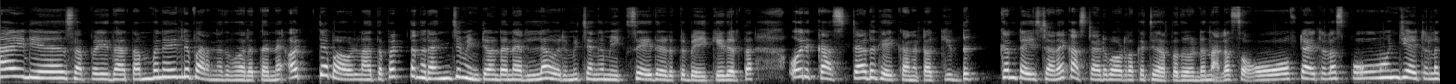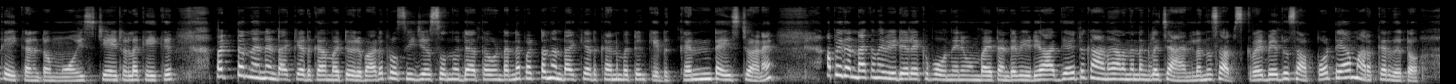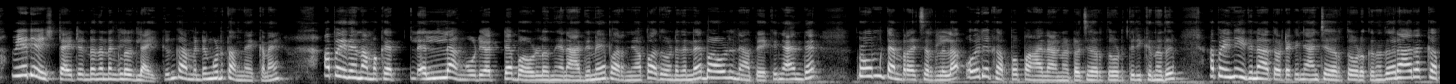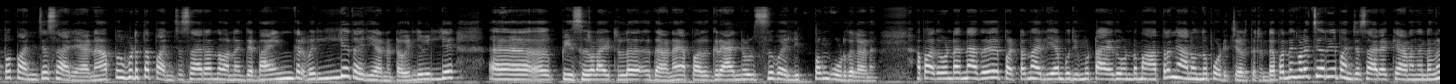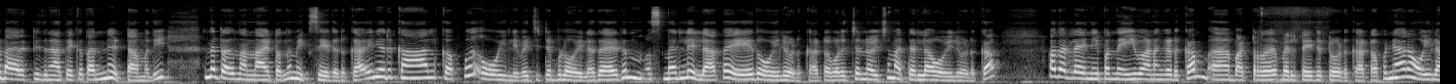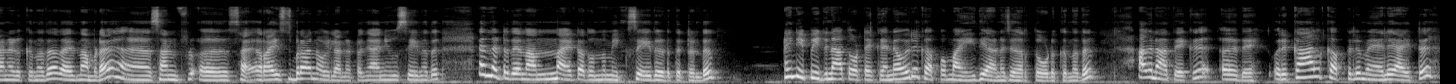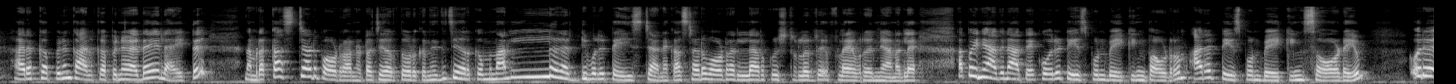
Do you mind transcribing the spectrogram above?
Hi dears അപ്പോൾ ഇതാ തമ്പനയിൽ പറഞ്ഞതുപോലെ തന്നെ ഒറ്റ ബൗളിനകത്ത് പെട്ടെന്ന് ഒരു അഞ്ച് മിനിറ്റ് കൊണ്ട് തന്നെ എല്ലാം ഒരുമിച്ച് അങ്ങ് മിക്സ് ചെയ്തെടുത്ത് ബേക്ക് ചെയ്തെടുത്ത ഒരു കസ്റ്റാർഡ് കേക്കാണ് കേട്ടോ കിടുക്കൻ ടേസ്റ്റാണ്. കസ്റ്റാർഡ് പൗഡറൊക്കെ ചേർത്തത് കൊണ്ട് നല്ല സോഫ്റ്റ് ആയിട്ടുള്ള സ്പോഞ്ചി ആയിട്ടുള്ള കേക്കാണ് കേട്ടോ മോയിസ്റ്റി ആയിട്ടുള്ള കേക്ക്. പെട്ടെന്ന് തന്നെ ഉണ്ടാക്കിയെടുക്കാൻ പറ്റും. ഒരുപാട് പ്രൊസീജിയേഴ്സ് ഒന്നും ഇല്ലാത്തതുകൊണ്ട് തന്നെ പെട്ടെന്ന് ഉണ്ടാക്കിയെടുക്കാനും പറ്റും. കിടുക്കൻ ടേസ്റ്റുമാണ് അപ്പോൾ ഇതുണ്ടാക്കുന്ന വീഡിയോയിലേക്ക് പോകുന്നതിന് മുമ്പായിട്ട് എന്റെ വീഡിയോ ആദ്യമായിട്ട് കാണുകയാണെന്നുണ്ടെങ്കിൽ ചാനലൊന്ന് സബ്സ്ക്രൈബ് ചെയ്ത് സപ്പോർട്ട് ചെയ്യാൻ മറക്കരുത് കേട്ടോ വീഡിയോ ഇഷ്ടമായിട്ടുണ്ടെന്നുണ്ടെങ്കിൽ ഒരു ലൈക്കും കമന്റും കൂടി തന്നേക്കണേ. അപ്പോൾ ഇത് നമുക്ക് എല്ലാം കൂടി ഒറ്റ ബൗളിൽ ഞാൻ ആദ്യമേ പറഞ്ഞു. അപ്പോൾ അതുകൊണ്ട് തന്നെ ബൗളിനകത്തേക്ക് ഞാൻ എന്റെ റൂം ടെമ്പറേച്ചറിലുള്ള ഒരു കപ്പ് പാലാണ് കേട്ടോ ചേർത്ത് കൊടുത്തിരിക്കുന്നത്. അപ്പോൾ ഇനി ഇതിനകത്തോട്ടൊക്കെ ഞാൻ ചേർത്ത് കൊടുക്കുന്നത് ഒരു അര കപ്പ് പഞ്ചസാരയാണ്. അപ്പോൾ ഇവിടുത്തെ പഞ്ചസാര എന്ന് പറഞ്ഞാൽ ഭയങ്കര വലിയ തരിയാണ് കേട്ടോ വലിയ വലിയ പീസുകളായിട്ടുള്ള ഇതാണ്. അപ്പോൾ അത് ഗ്രാനുൾസ് വലിപ്പം കൂടുതലാണ്. അപ്പോൾ അതുകൊണ്ട് തന്നെ അത് പെട്ടെന്ന് അലിയാൻ ബുദ്ധിമുട്ടായതുകൊണ്ട് മാത്രം ഞാനൊന്ന് പൊടിച്ചെടുത്തിട്ടുണ്ട്. അപ്പോൾ നിങ്ങൾ ചെറിയ പഞ്ചസാരയൊക്കെ ആണെന്നുണ്ടെങ്കിൽ ഡയറക്റ്റ് ഇതിനകത്തേക്ക് തന്നെ ഇട്ടാൽ മതി. എന്നിട്ട് അത് നന്നായിട്ടൊന്ന് മിക്സ് ചെയ്തെടുക്കുക. ഇനി ഒരു കാൽ കപ്പ് ഓയിൽ വെജിറ്റബിൾ ഓയിൽ അതായത് സ്മെല്ലില്ലാത്ത ഏത് ഓയിലും എടുക്കാം കേട്ടോ വെളിച്ചെണ്ണ ഒഴിച്ച് മറ്റെല്ലാ ഓയിലും എടുക്കാം. അതല്ല ഇനിയിപ്പം നെയ്യ് വേണമെങ്കിൽ എടുക്കാം. ബട്ടർ മെൽറ്റ് ചെയ്തിട്ട് എടുക്കാം കേട്ടോ. അപ്പോൾ ഞാൻ ഓയിലാണ് എടുക്കുന്നത്. അതായത് നമ്മുടെ സൺഫ്ല റൈസ് ബ്രാൻ ഓയിലാണ് കേട്ടോ ഞാൻ യൂസ് ചെയ്യുന്നത്. എന്നിട്ട് ഇത് നന്നായിട്ട് അതൊന്ന് മിക്സ് ചെയ്തെടുത്തിട്ടുണ്ട്. ഇനിയിപ്പോൾ ഇതിനകത്തോട്ടേക്ക് തന്നെ ഒരു കപ്പ് മൈദയാണ് ചേർത്ത് കൊടുക്കുന്നത്. അതിനകത്തേക്ക് ഇതേ ഒരു കാൽ കപ്പിൽ മേലെയായിട്ട് അരക്കപ്പിനും കാൽ കപ്പിനും ഇടയിലായിട്ട് നമ്മുടെ കസ്റ്റാർഡ് പൗഡറാണ് കേട്ടോ ചേർത്ത് കൊടുക്കുന്നത്. ഇത് ചേർക്കുമ്പോൾ നല്ലൊരു അടിപൊളി ടേസ്റ്റാണ് കസ്റ്റാർഡ് പൗഡർ എല്ലാവർക്കും ഇഷ്ടമുള്ളൊരു ഫ്ലേവർ തന്നെയാണല്ലേ? അപ്പോൾ ഇനി അതിനകത്തേക്ക് ഒരു ടീസ്പൂൺ ബേക്കിംഗ് പൗഡറും അര ടീസ്പൂൺ ബേക്കിംഗ് സോഡയും ഒരു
